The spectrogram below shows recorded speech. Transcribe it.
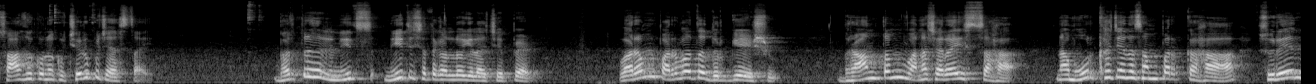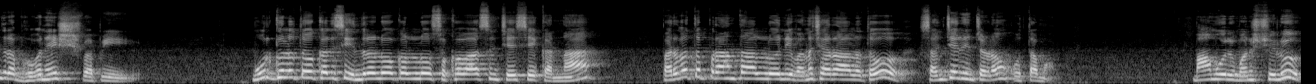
సాధకునకు చెరుపు చేస్తాయి. భర్తృహరి నీతి నీతి శతకంలో ఇలా చెప్పాడు. వరం పర్వత దుర్గేషు భ్రాంతం వనశరైస్సహ నా మూర్ఖజన సంపర్క సురేంద్ర భువనేష్వపి మూర్ఘులతో కలిసి ఇంద్రలోకంలో సుఖవాసం చేసే కన్నా పర్వత ప్రాంతాల్లోని వనచరాలతో సంచరించడం ఉత్తమం. మామూలు మనుష్యులు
